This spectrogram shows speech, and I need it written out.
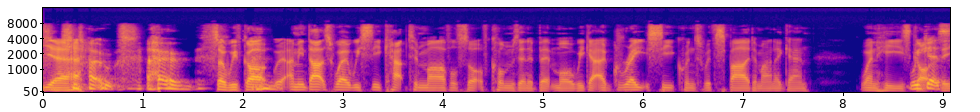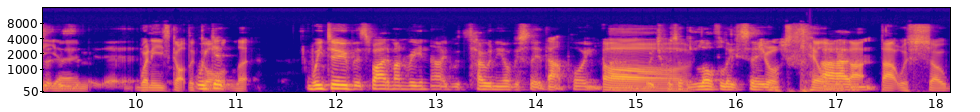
Yeah. you know, um, So we've got, I mean, that's where we see Captain Marvel sort of comes in a bit more. We get a great sequence with Spider-Man again when he's got the um, when he's got the get- gauntlet. We do, but Spider-Man reunited with Tony obviously at that point, um, which was Oh, a lovely scene. Just kill me. that Um, that was so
